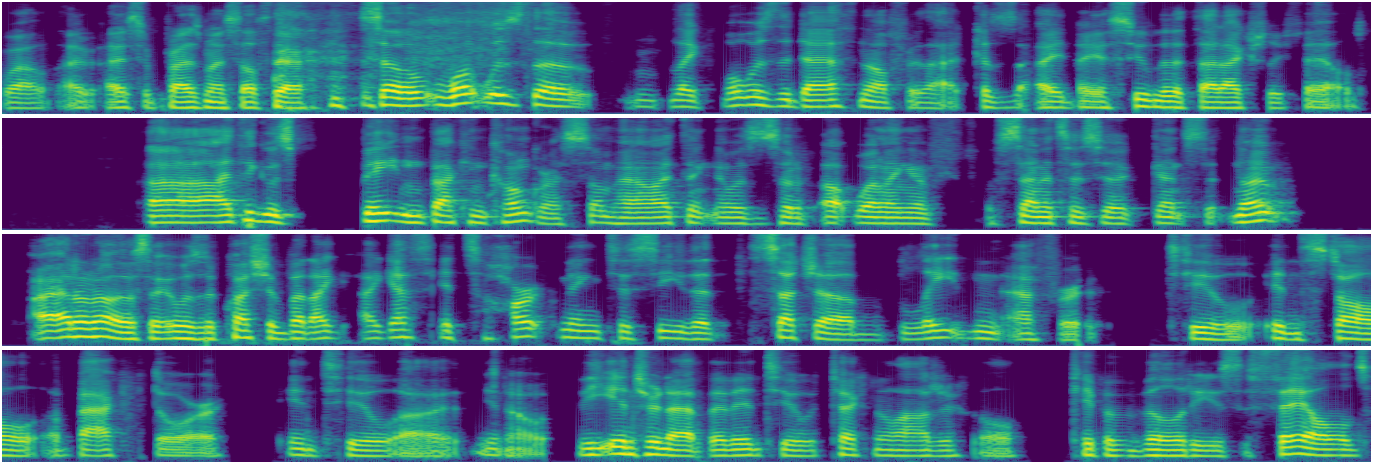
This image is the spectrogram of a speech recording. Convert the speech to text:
well, I, I surprised myself there. so, what was the like? What was the death knell for that? Because I, I assume that that actually failed. Uh, I think it was beaten back in Congress somehow. I think there was a sort of upwelling of, of senators against it. No, I I don't know. It was a question, but I, I guess it's heartening to see that such a blatant effort to install a backdoor into, uh, you know, the internet and into technological capabilities failed.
